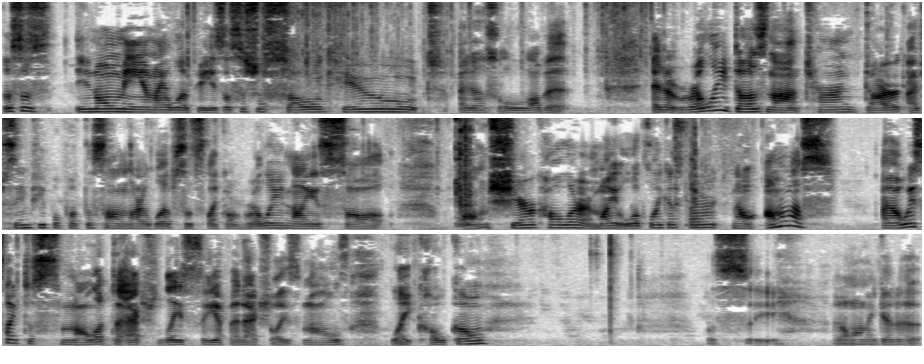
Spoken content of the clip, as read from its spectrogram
This is... You know me and my lippies. This is just so cute. I just love it and it really does not turn dark. I've seen people put this on their lips. It's like a really nice uh, um, sheer color. It might look like it's dark. Now, I'm going to... I always like to smell it to actually see if it actually smells like cocoa. Let's see. I don't want to get it.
